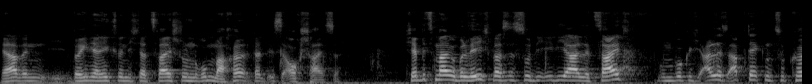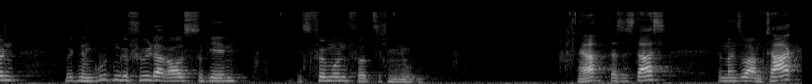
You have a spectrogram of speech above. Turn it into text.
ja, wenn, bringt ja nichts, wenn ich da zwei Stunden rummache, das ist auch scheiße. Ich habe jetzt mal überlegt, was ist so die ideale Zeit, um wirklich alles abdecken zu können, mit einem guten Gefühl da rauszugehen, ist 45 Minuten. Ja, das ist das, wenn man so am Tag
